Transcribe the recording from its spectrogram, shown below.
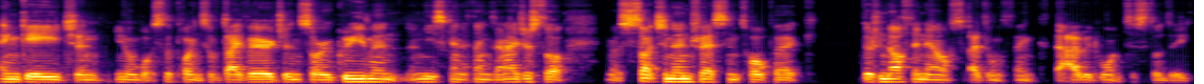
engage and you know what's the points of divergence or agreement and these kind of things. And i just thought you know it's such an interesting topic. There's nothing else i don't think that i would want to study.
